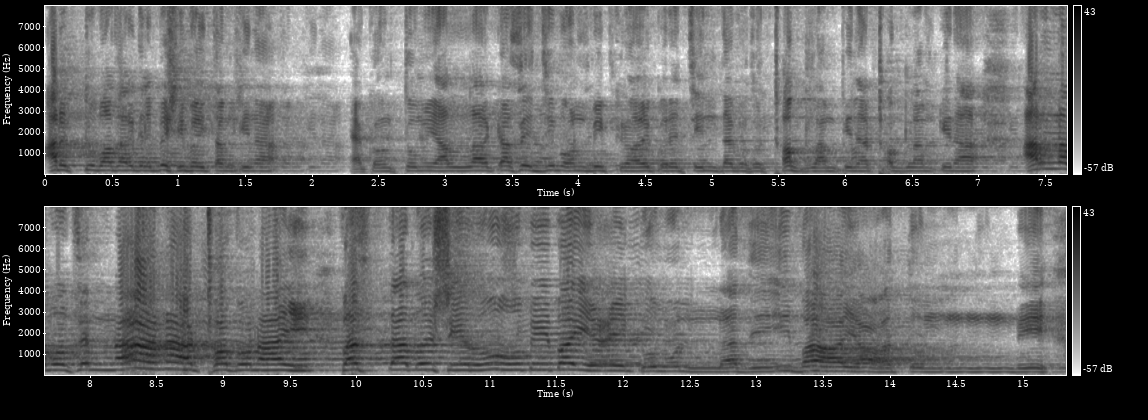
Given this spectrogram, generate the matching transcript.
আর একটু বাজারে গেলে বেশি পাইতাম কিনা? এখন তুমি আল্লাহর কাছে জীবন বিক্রয় করে চিন্তা করছ, ঠকলাম কিনা ঠকলাম কিনা? আল্লাহ বলছেন, না না, ঠকো নাই। ফাস্তাবশিরু বিবাইকুমুল্লাযী বায়াতুম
